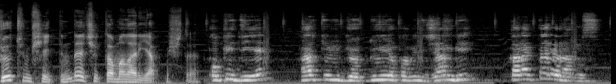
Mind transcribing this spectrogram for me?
götüm şeklinde açıklamalar yapmıştı. Poppy diye her türlü göklüğü yapabileceğim bir karakter yaratmışsın.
